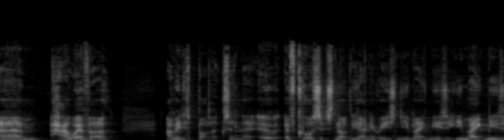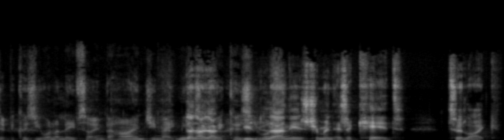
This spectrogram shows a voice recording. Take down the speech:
Um, however, I mean it's bollocks, isn't it? Of course, it's not the only reason you make music. You make music because you want to leave something behind. You make music no, no. because You, you, learn want the instrument as a kid to like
